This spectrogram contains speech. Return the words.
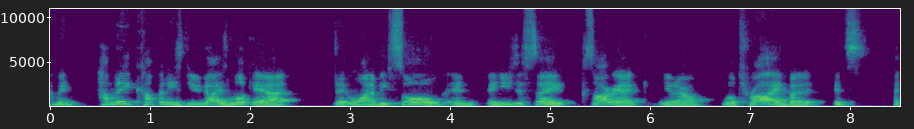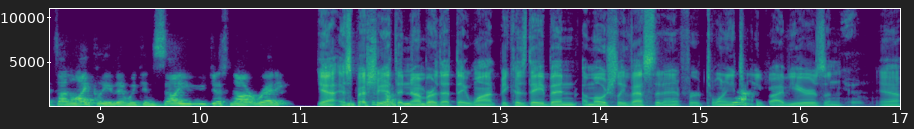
I mean, how many companies do you guys look at that want to be sold and and you just say sorry i you know we'll try but it, it's it's unlikely that we can sell you. You're just not ready. Yeah, especially at the number that they want because they've been emotionally vested in it for 20, yeah. 25 years. And yeah.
